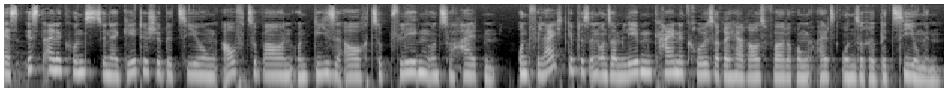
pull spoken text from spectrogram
Es ist eine Kunst, synergetische Beziehungen aufzubauen und diese auch zu pflegen und zu halten. Und vielleicht gibt es in unserem Leben keine größere Herausforderung als unsere Beziehungen.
